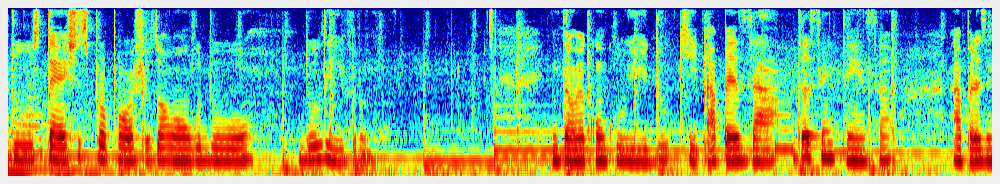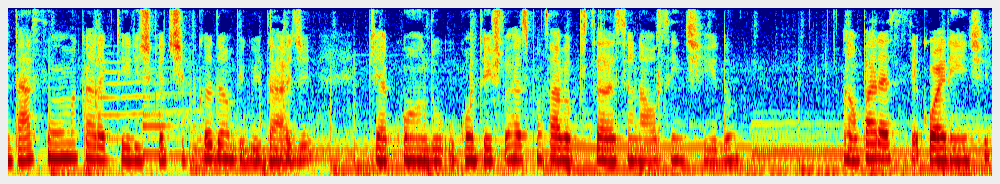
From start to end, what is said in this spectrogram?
dos testes propostos ao longo do, do livro. Então é concluído que, apesar da sentença apresentar sim uma característica típica da ambiguidade, que é quando o contexto responsável por selecionar o sentido, não parece ser coerente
